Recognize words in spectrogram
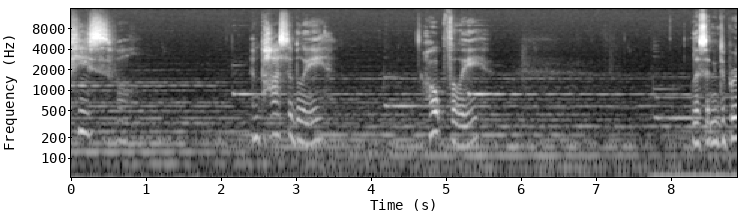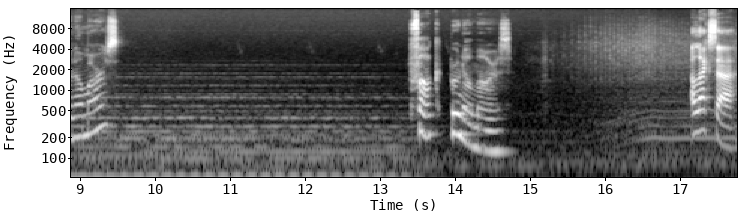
peaceful, and possibly, hopefully, listening to Bruno Mars. Fuck Bruno Mars. Alexa,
